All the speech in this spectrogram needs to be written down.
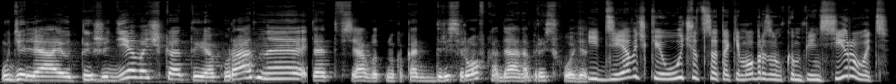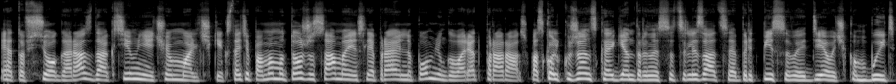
уделяют. Ты же девочка, ты аккуратная. Это вся вот, ну, какая-то дрессировка, да, она происходит. И девочки учатся таким образом компенсировать это все гораздо активнее, чем мальчики. Кстати, по-моему, то же самое, если я правильно помню, говорят про раз. Поскольку женская гендерная социализация предписывает девочкам быть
